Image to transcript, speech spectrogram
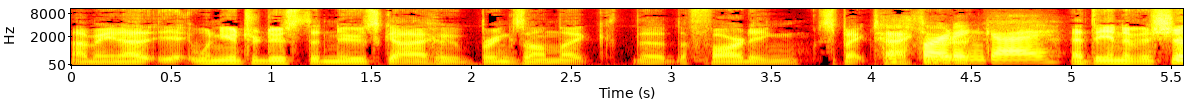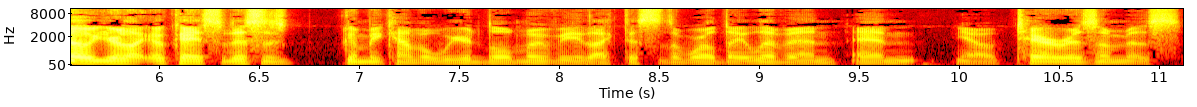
I mean, I, it, when you introduce the news guy who brings on like the the farting spectacular, the farting guy at the end of his show, you're like, okay, so this is going to be kind of a weird little movie. Like this is the world they live in, and you know, terrorism is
